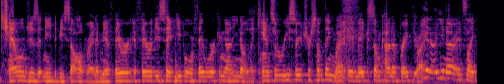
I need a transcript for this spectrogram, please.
challenges that need to be solved, right? I mean, if they were if they were these same people, if they were working on you know like cancer research or something, right. might they make some kind of breakthrough? Right. You know, you know, it's like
